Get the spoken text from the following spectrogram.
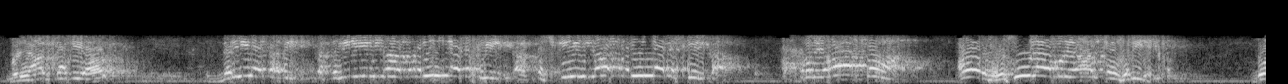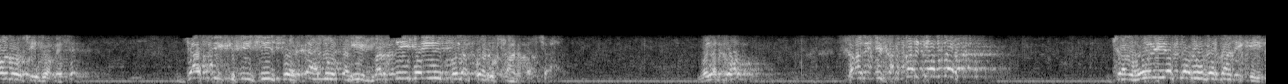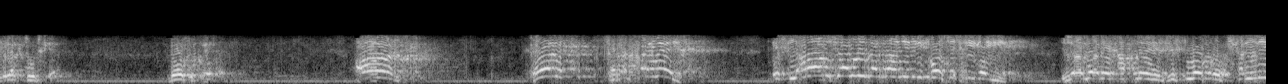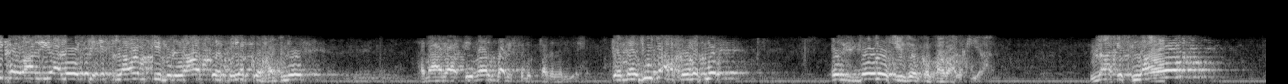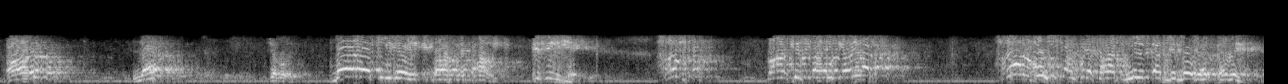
بنیاد کا بھی اور ذریعے کا بھی۔ تقریر کا تقریر کا تشکیل کا تشکیل کا۔ بنیاد کا اور رسول بنیاد کے ذریعے دونوں چیزوں میں سے جب بھی کسی چیز سے پہلو کہیں بڑھتی گئی، ملک کو نقصان پہنچا۔ ملک کو ساری اکہتر کے اندر جمہوریت کو روگردانی کی، ملک ٹوٹ گیا۔ دو ٹکڑے اور پھر ستہتر میں اسلام سے روگردانی کی کوشش کی گئی۔ ہے لوگوں نے اپنے جسموں کو چھلی کروا لیا لوگ اسلام کی بنیاد سے ملک کو ہٹنے، ہمارا ایمانداری سے متر ہے۔ کہ موجودہ حکومت نے ان دونوں چیزوں کو سوال کیا۔ نہ اسلام اور نہ جمہوری دونوں چیزیں اس بار میں کہا اسی لیے ہم پاکستان کے اندر ہر اس کے ساتھ مل کر جدوجہد کریں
